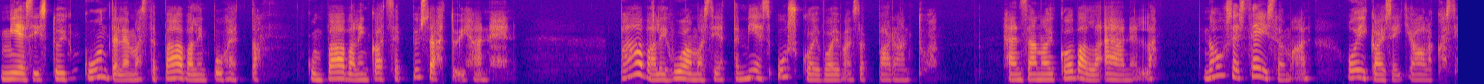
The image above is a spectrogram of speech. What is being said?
Mies istui kuuntelemassa Paavalin puhetta, kun Paavalin katse pysähtyi häneen. Paavali huomasi, että mies uskoi voivansa parantua. Hän sanoi kovalla äänellä, nouse seisomaan, oikaise jalkasi.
